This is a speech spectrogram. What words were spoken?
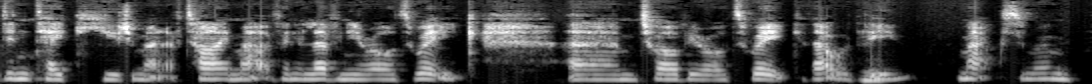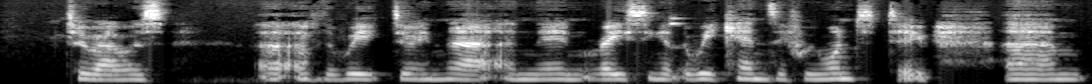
Didn't take a huge amount of time out of an 11 year old's week, um, 12 year old's week. That would be maximum two hours uh, of the week doing that and then racing at the weekends if we wanted to. Um,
